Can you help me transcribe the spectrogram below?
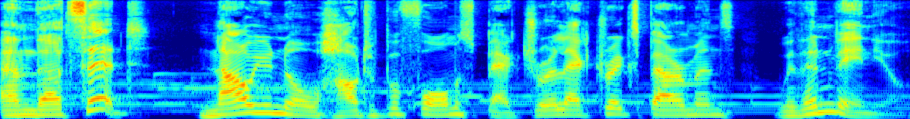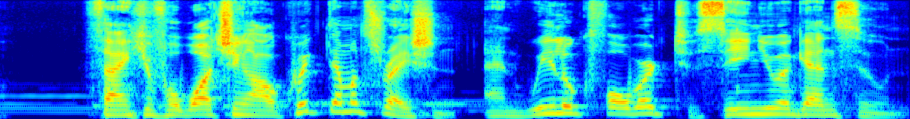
And that's it! Now you know how to perform spectroelectro experiments with Invenio. Thank you for watching our quick demonstration and we look forward to seeing you again soon.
